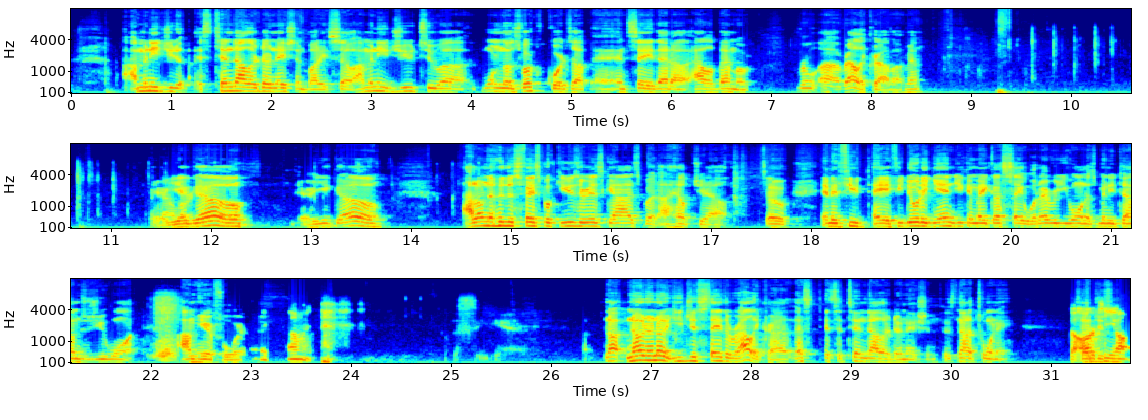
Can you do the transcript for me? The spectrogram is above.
I'm gonna need you to. It's ten dollar donation, buddy. So I'm gonna need you to uh, warm those vocal cords up and, and say that uh, Alabama uh, rally cry, my man. There you go. There you go. I don't know who this Facebook user is, guys, but I helped you out. So, and if you hey, if you do it again, you can make us say whatever you want as many times as you want. I'm here for it. I mean, Let's see. No, no, no, no. You just say the rally cry. That's it's a ten dollar donation. It's not a twenty. the So just- RTR.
